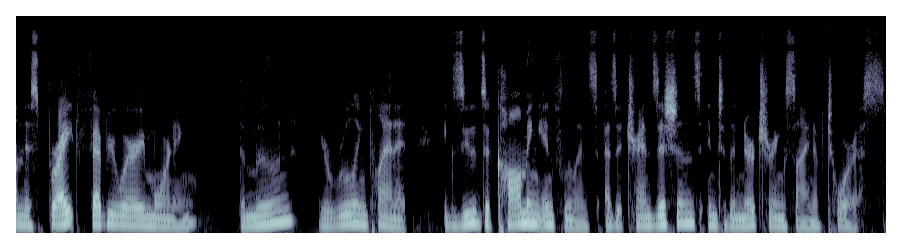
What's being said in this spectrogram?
On this bright February morning, the moon, your ruling planet, exudes a calming influence as it transitions into the nurturing sign of Taurus.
